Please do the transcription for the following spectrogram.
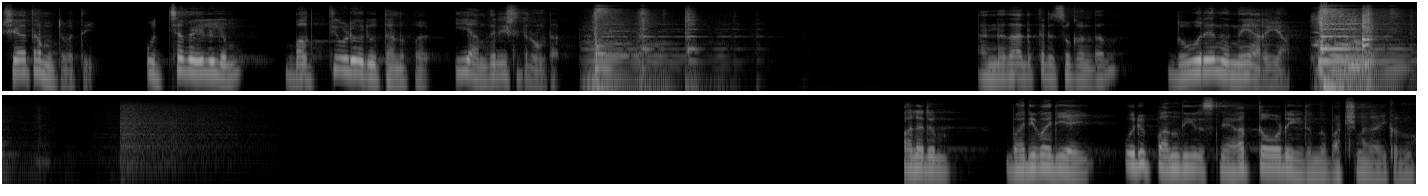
ക്ഷേത്രമുറ്റമെത്തി. ഉച്ചവെയിലിലും ഭക്തിയുടെ ഒരു തണുപ്പ് ഈ അന്തരീക്ഷത്തിലുണ്ട്. അന്നദാനത്തിന് സുഗന്ധം ദൂരെ നിന്നേ അറിയാം. പലരും വരി വരിയായി ഒരു പന്തിയിൽ സ്നേഹത്തോടെ ഇരുന്ന് ഭക്ഷണം കഴിക്കുന്നു.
